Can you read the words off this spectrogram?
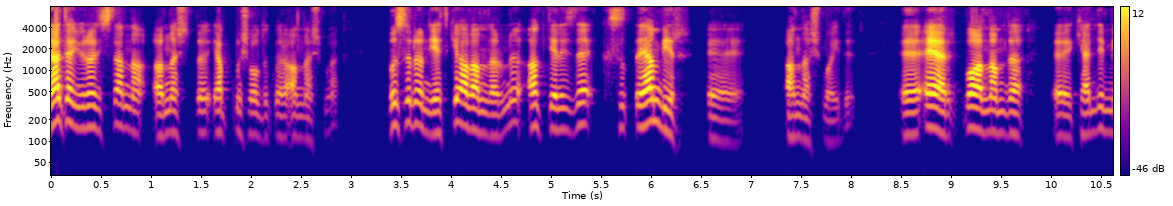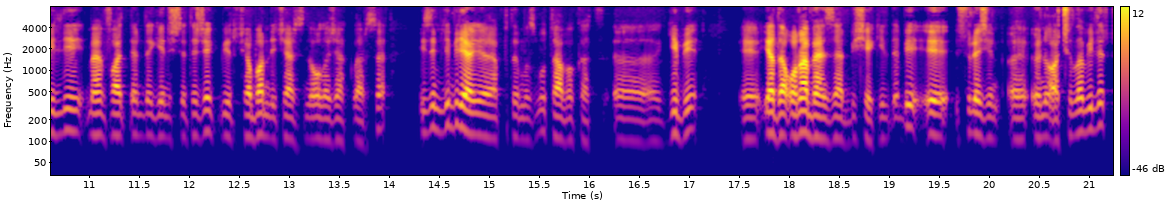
Zaten Yunanistan'la anlaştı, yapmış oldukları anlaşma Mısır'ın yetki alanlarını Akdeniz'de kısıtlayan bir e, anlaşmaydı. E, eğer bu anlamda e, kendi milli menfaatlerini de genişletecek bir çabanın içerisinde olacaklarsa bizim Libya ile yaptığımız mutabakat e, gibi e, ya da ona benzer bir şekilde bir e, sürecin önü açılabilir.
